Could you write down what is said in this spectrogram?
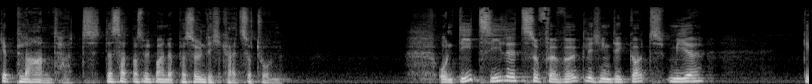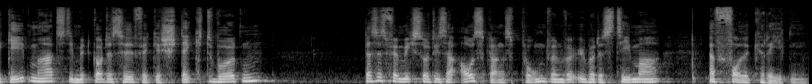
geplant hat. Das hat was mit meiner Persönlichkeit zu tun. Und die Ziele zu verwirklichen, die Gott mir gegeben hat, die mit Gottes Hilfe gesteckt wurden, das ist für mich so dieser Ausgangspunkt, wenn wir über das Thema Erfolg reden.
